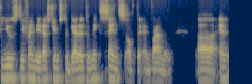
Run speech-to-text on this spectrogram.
fuse different data streams together to make sense of the environment. Uh, and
